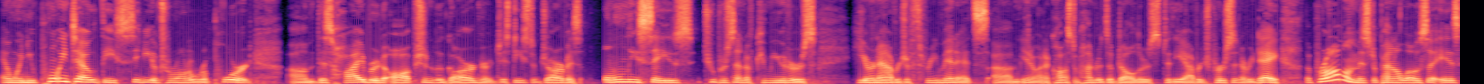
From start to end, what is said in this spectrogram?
And when you point out the City of Toronto report, um, this hybrid option of the Gardiner just east of Jarvis only saves 2% of commuters here an average of three minutes, um, you know, at a cost of hundreds of dollars to the average person every day. The problem, Mr. Penalosa, is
